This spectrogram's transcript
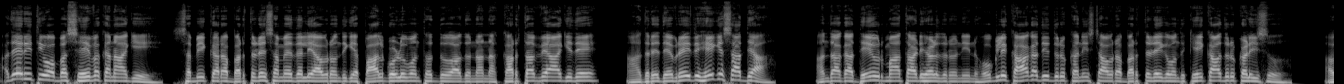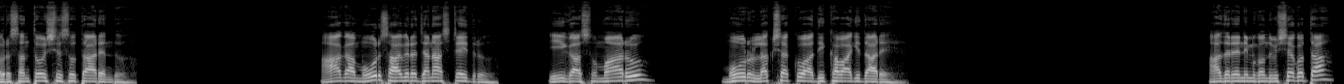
ಅದೇ ರೀತಿ ಒಬ್ಬ ಸೇವಕನಾಗಿ ಸಭಿಕರ ಬರ್ತ್ಡೇ ಸಮಯದಲ್ಲಿ ಅವರೊಂದಿಗೆ ಪಾಲ್ಗೊಳ್ಳುವಂಥದ್ದು ಅದು ನನ್ನ ಕರ್ತವ್ಯ ಆಗಿದೆ. ಆದರೆ ದೇವ್ರೇ, ಇದು ಹೇಗೆ ಸಾಧ್ಯ? ಅಂದಾಗ ದೇವ್ರು ಮಾತಾಡಿ ಹೇಳಿದ್ರು, ನೀನು ಹೋಗ್ಲಿಕ್ಕಾಗದಿದ್ರು ಕನಿಷ್ಠ ಅವರ ಬರ್ತ್ಡೇಗೆ ಒಂದು ಕೇಕ್ ಆದರೂ ಕಳಿಸು. ಅವರು ಸಂತೋಷಿಸುತ್ತಾರೆಂದು. ಆಗ ಮೂರು ಸಾವಿರ ಜನ ಅಷ್ಟೇ ಇದ್ರು. ಈಗ ಸುಮಾರು ಮೂರು ಲಕ್ಷಕ್ಕೂ ಅಧಿಕವಾಗಿದ್ದಾರೆ. ಆದರೆ ನಿಮಗೊಂದು ವಿಷಯ ಗೊತ್ತಾ?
